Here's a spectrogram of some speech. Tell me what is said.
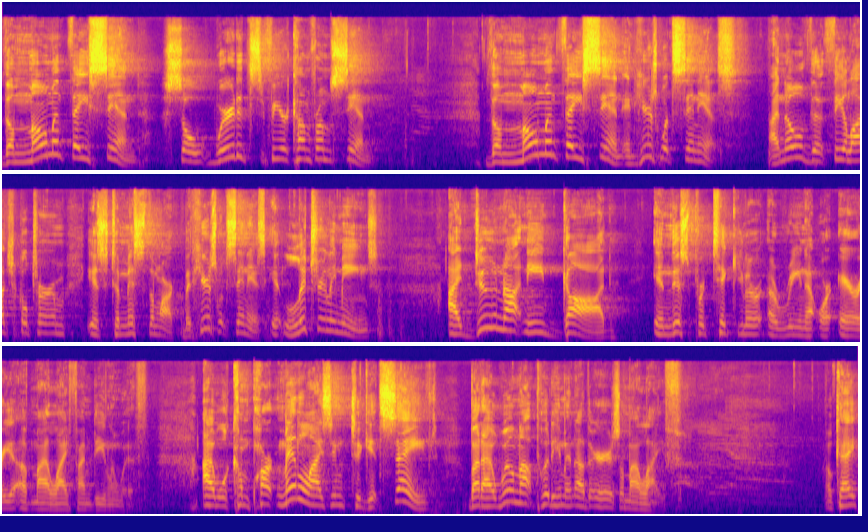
The moment they sinned, so where did fear come from? Sin. The moment they sinned, and here's what sin is I know the theological term is to miss the mark, but here's what sin is it literally means I do not need God in this particular arena or area of my life I'm dealing with. I will compartmentalize him to get saved, but I will not put him in other areas of my life. Okay?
